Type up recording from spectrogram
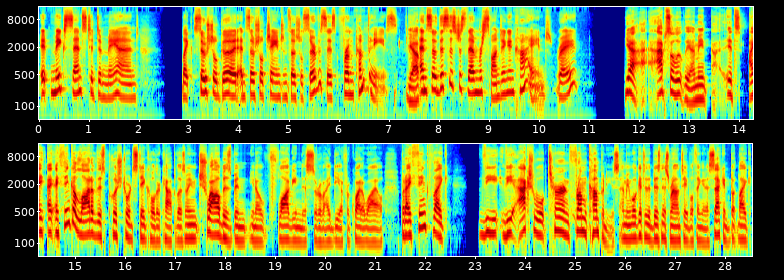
it makes sense to demand like social good and social change and social services from companies. Yep. And so this is just them responding in kind, right? Yeah, absolutely. I mean, uh, it's I I think a lot of this push towards stakeholder capitalism. I mean, Schwab has been you know flogging this sort of idea for quite a while, but I think like the the actual turn from companies. I mean, we'll get to the business roundtable thing in a second, but like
